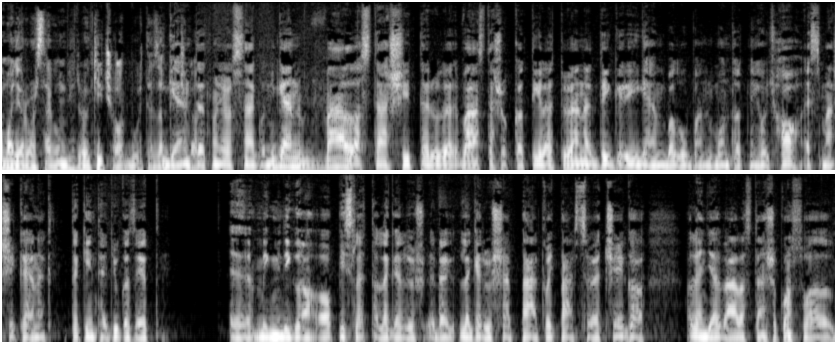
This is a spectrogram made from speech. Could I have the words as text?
Magyarországon mitől kicsorbult ez a Igen, tehát Magyarországon igen. Választási terület, választásokat illetően eddig igen, valóban mondhatni, hogy ha ezt már sikernek tekinthetjük, azért még mindig a, a PISZ lett a legelős, legerősebb párt vagy pártszövetség a a lengyel választásokon, szóval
